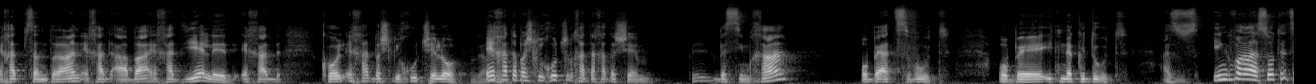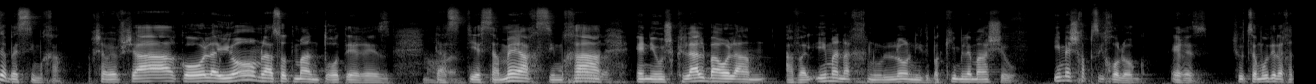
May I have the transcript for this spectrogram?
אחד פסנתרן, אחד אבא, אחד ילד, אחד... כל אחד בשליחות שלו. גם. איך אתה בשליחות שלך תחת השם? בשמחה או בעצבות או בהתנגדות. אז אם כבר לעשות את זה בשמחה. עכשיו אפשר כל היום לעשות מנטרות ארז. נכון. תהיה שמח, שמחה, אין ייאוש כלל בעולם, אבל אם אנחנו לא נדבקים למשהו, אם יש לך פסיכולוג, ארז, שהוא צמוד אליך 24/7,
